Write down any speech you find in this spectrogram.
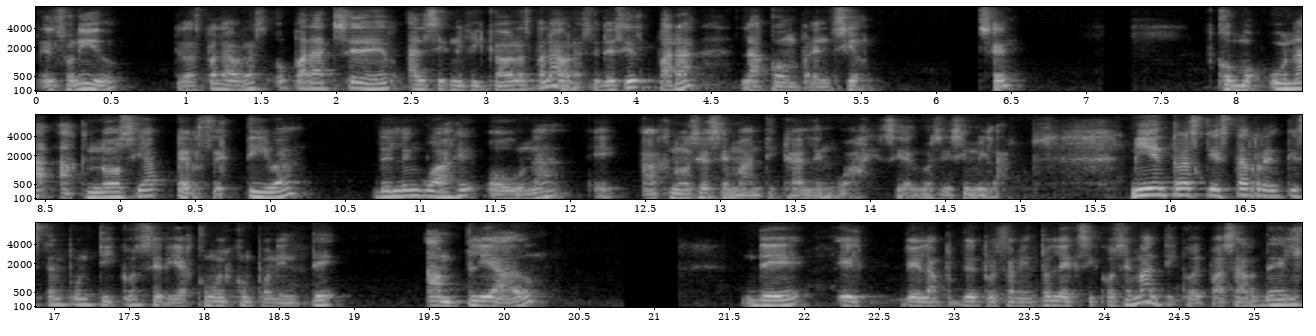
el sonido de las palabras o para acceder al significado de las palabras, es decir, para la comprensión. ¿Sí? Como una agnosia perceptiva del lenguaje o una eh, agnosia semántica del lenguaje, si algo así similar. Mientras que esta red que está en punticos sería como el componente ampliado de del procesamiento léxico-semántico, de pasar del,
